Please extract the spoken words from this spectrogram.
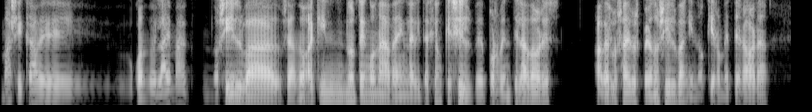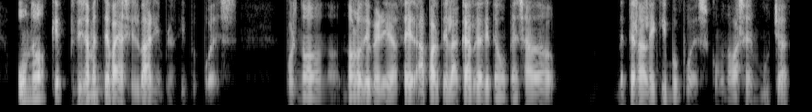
Más si cabe cuando el iMac no silba, o sea, no, aquí no tengo nada en la habitación que silbe por ventiladores, a ver los aeros, pero no silban y no quiero meter ahora uno que precisamente vaya a silbar y en principio pues, pues no, no, no lo debería hacer, aparte de la carga que tengo pensado meterla al equipo, pues como no va a ser mucha,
